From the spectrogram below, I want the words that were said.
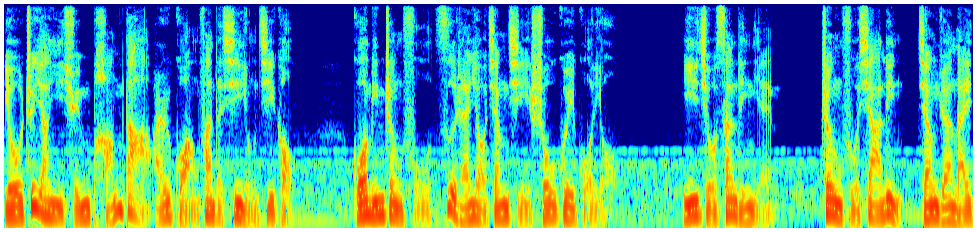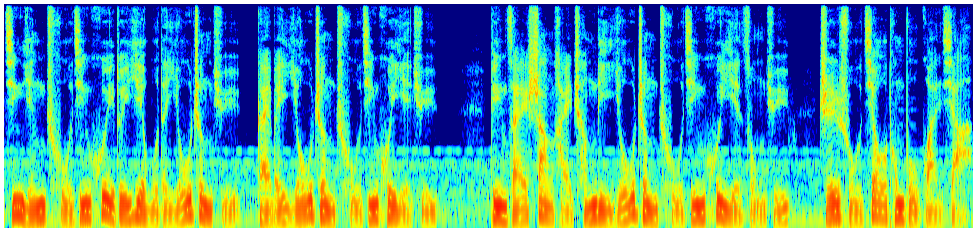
有这样一群庞大而广泛的信用机构。国民政府自然要将其收归国有。一九三零年，政府下令将原来经营储金汇兑业务的邮政局改为邮政储金汇业局，并在上海成立邮政储金汇业总局，直属交通部管辖。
